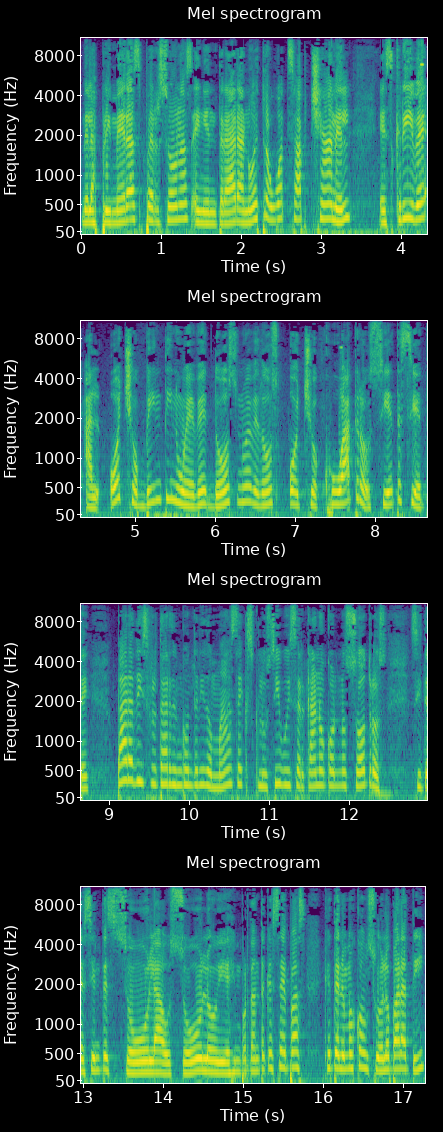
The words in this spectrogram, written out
de las primeras personas en entrar a nuestro WhatsApp channel. Escribe al 829-292-8477 para disfrutar de un contenido más exclusivo y cercano con nosotros. Si te sientes sola o solo, y es importante que sepas que tenemos consuelo para ti.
